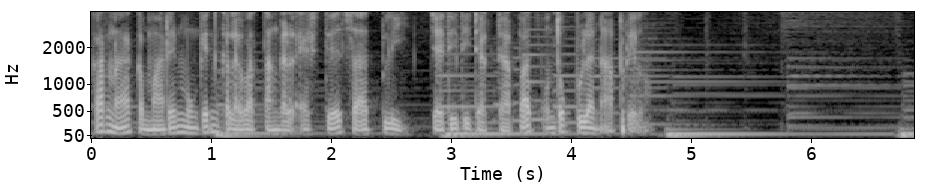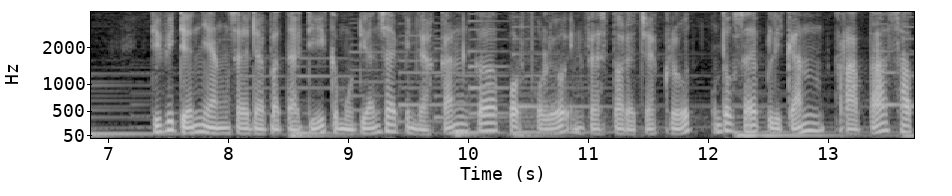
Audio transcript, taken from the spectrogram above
karena kemarin mungkin kelewat tanggal XD saat beli, jadi tidak dapat untuk bulan April. Dividen yang saya dapat tadi kemudian saya pindahkan ke portfolio investor receh growth untuk saya belikan rata 1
